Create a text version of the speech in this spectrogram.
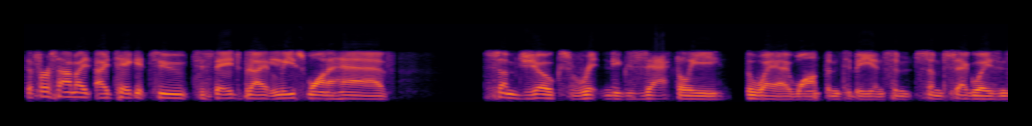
the first time I, I take it to to stage, but I at least want to have some jokes written exactly the way I want them to be, and some some segues and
